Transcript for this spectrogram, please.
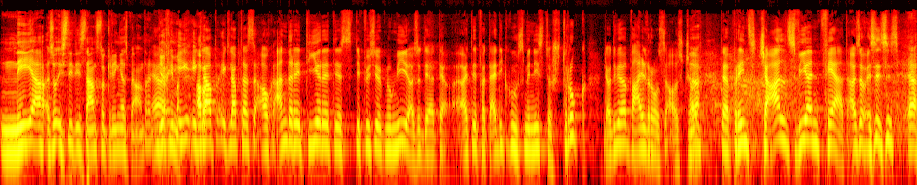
näher, also ist die Distanz noch geringer als bei anderen? Ja, ich, ich glaube, glaub, dass auch andere Tiere das, die Physiognomie, also der, der alte Verteidigungsminister Struck, der hat wie ein Walross ausgeschaut. Ja. Der Prinz Charles wie ein Pferd. Also es ist. Es ja.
